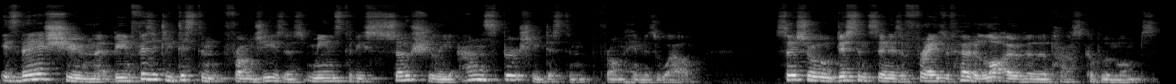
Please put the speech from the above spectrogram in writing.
is they assume that being physically distant from Jesus means to be socially and spiritually distant from him as well. Social distancing is a phrase we've heard a lot over the past couple of months,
